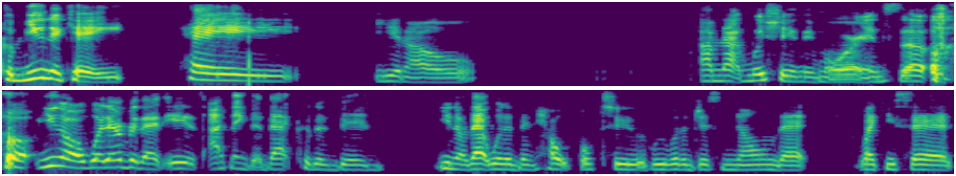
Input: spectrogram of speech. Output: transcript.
communicate, hey, you know, I'm not mushy anymore. And so, you know, whatever that is, I think that that could have been, you know, that would have been helpful too if we would have just known that, like you said,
